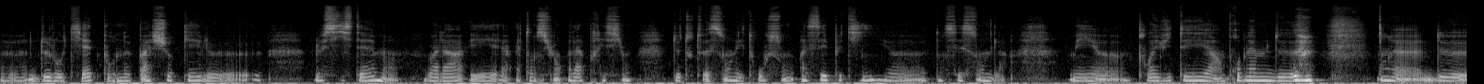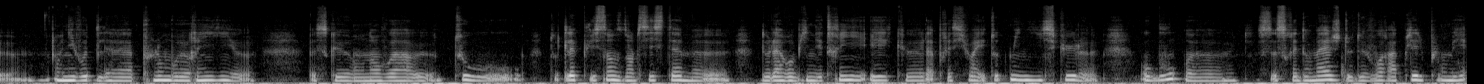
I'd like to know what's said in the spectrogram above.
euh, de l'eau tiède pour ne pas choquer le, système, voilà, et attention à la pression. De toute façon, les trous sont assez petits euh, dans ces sondes-là. Mais euh, pour éviter un problème de, de, au niveau de la plomberie, parce qu'on envoie euh, toute la puissance dans le système euh, de la robinetterie et que la pression est toute minuscule euh, au bout, ce serait dommage de devoir appeler le plombier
